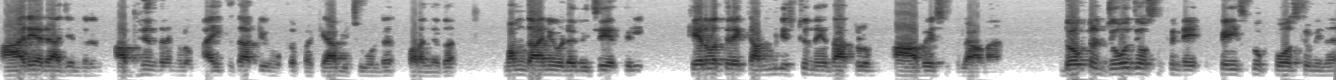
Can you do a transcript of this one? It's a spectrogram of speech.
ആര്യ രാജേന്ദ്രൻ അഭിനന്ദനങ്ങളും ഐക്യദാർഢ്യവും ഒക്കെ പ്രഖ്യാപിച്ചുകൊണ്ട് പറഞ്ഞത്. മംദാനിയുടെ വിജയത്തിൽ കേരളത്തിലെ കമ്മ്യൂണിസ്റ്റ് നേതാക്കളും ആവേശത്തിലാണ്. ഡോക്ടർ ജോ ജോസഫിന്റെ ഫേസ്ബുക്ക് പോസ്റ്റും ഇന്ന്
